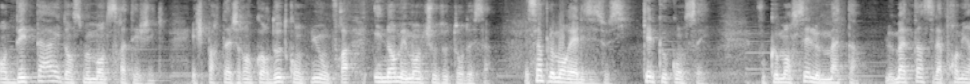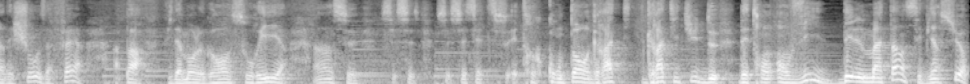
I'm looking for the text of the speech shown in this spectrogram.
en détail dans ce moment stratégique. Et je partagerai encore d'autres contenus, on fera énormément de choses autour de ça. Mais simplement réaliser ceci. Quelques conseils. Vous commencez le matin. Le matin, c'est la première des choses à faire, à part évidemment le grand sourire, hein, ce, être content, gratitude d'être en vie dès le matin, c'est bien sûr.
